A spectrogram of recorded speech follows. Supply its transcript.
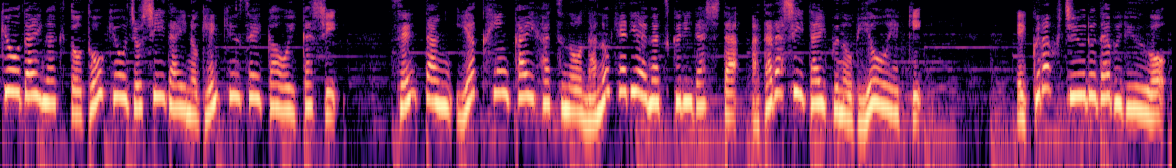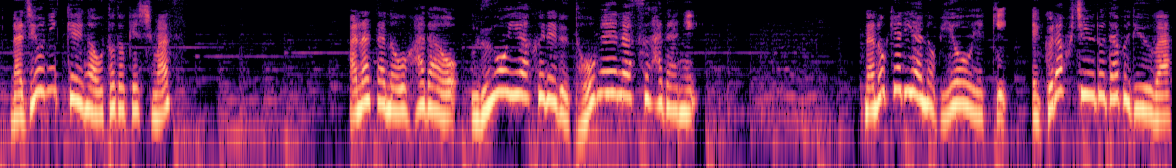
京大学と東京女子医大の研究成果を生かし先端医薬品開発のナノキャリアが作り出した新しいタイプの美容液エクラフチュール W をラジオ日経がお届けします。あなたのお肌を潤いあふれる透明な素肌に。ナノキャリアの美容液エクラフチュール W は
